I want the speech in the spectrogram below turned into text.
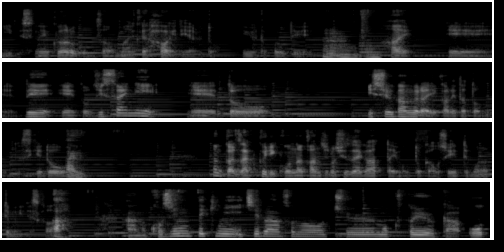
いいですね。クアルコムさんは毎回ハワイでやるというところで、うんうん、はい。えーで、えっ、と、実際に、えっ、と、1週間ぐらい行かれたと思うんですけど、はい。なんかざっくりこんな感じの取材があったよとか教えてもらってもいいですか？あの個人的に一番その注目というか、おっ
